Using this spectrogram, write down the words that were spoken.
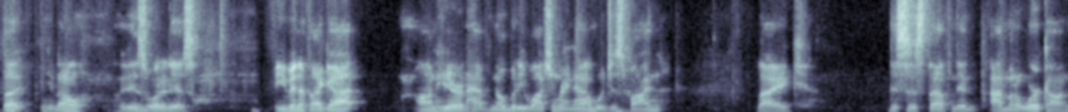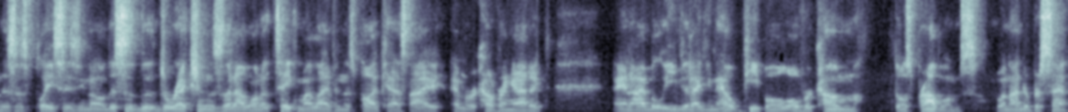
But you know, it is what it is. Even if I got on here and have nobody watching right now, which is fine. Like this is stuff that I'm going to work on. This is places, you know, this is the directions that I want to take my life in this podcast. I am a recovering addict and I believe that I can help people overcome those problems 100%.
